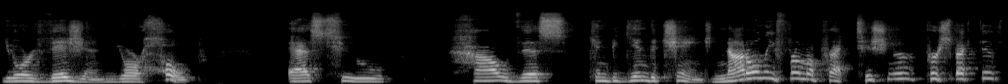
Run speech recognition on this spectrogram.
your vision, your hope as to how this can begin to change, not only from a practitioner perspective,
